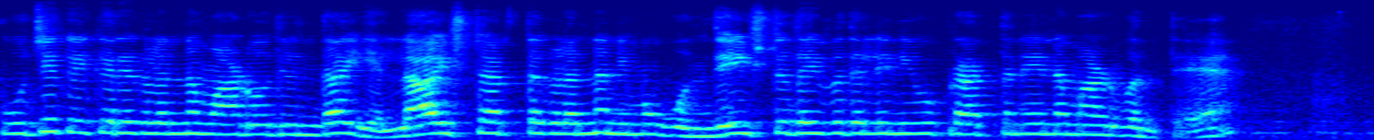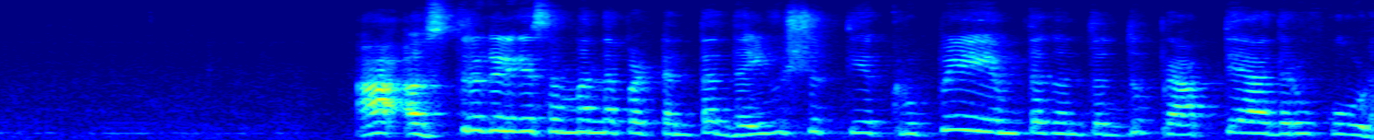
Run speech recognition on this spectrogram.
ಪೂಜೆ ಕೈಕರ್ಯಗಳನ್ನ ಮಾಡೋದ್ರಿಂದ ಎಲ್ಲಾ ಇಷ್ಟಾರ್ಥಗಳನ್ನ ನಿಮ್ಮ ಒಂದೇ ಇಷ್ಟ ದೈವದಲ್ಲಿ ನೀವು ಪ್ರಾರ್ಥನೆಯನ್ನ ಮಾಡುವಂತೆ, ಆ ಅಸ್ತ್ರಗಳಿಗೆ ಸಂಬಂಧಪಟ್ಟಂತ ದೈವಶಕ್ತಿಯ ಕೃಪೆ ಎಂತಕ್ಕಂಥದ್ದು ಪ್ರಾಪ್ತಿ ಆದರೂ ಕೂಡ,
